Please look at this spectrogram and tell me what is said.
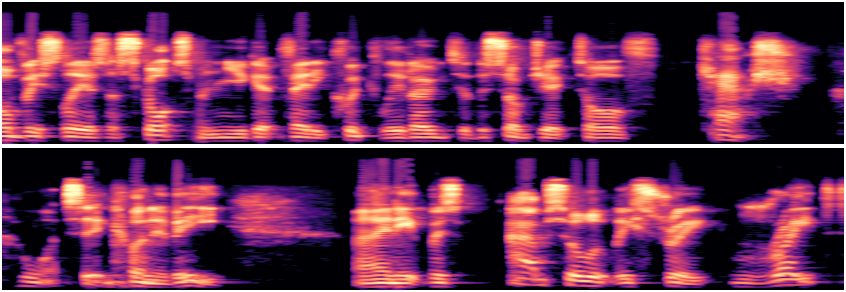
obviously, as a Scotsman, you get very quickly round to the subject of cash. What's it going to be? And it was absolutely straight, right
